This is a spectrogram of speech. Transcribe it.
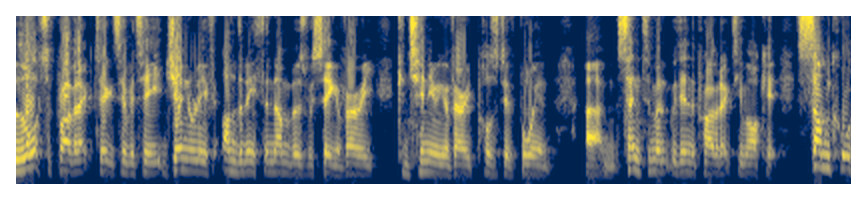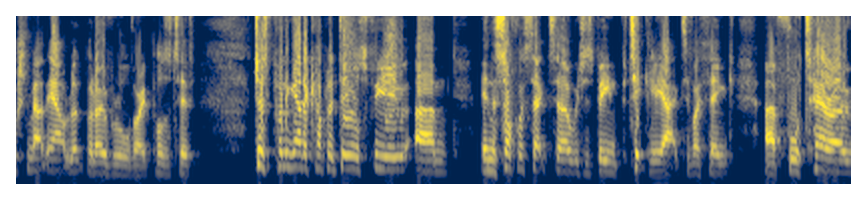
Lots of private equity activity. Generally, underneath the numbers, we're seeing a very continuing a very positive, buoyant um, sentiment within the private equity market. Some caution about the outlook, but overall very positive. Just pulling out a couple of deals for you um, in the software sector, which has been particularly active. I think uh, Forterro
